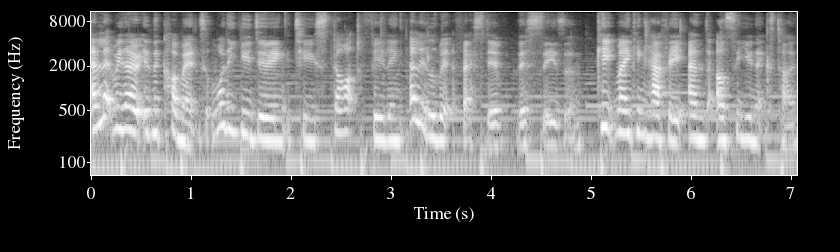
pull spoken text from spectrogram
And let me know in the comments, what are you doing to start feeling a little bit festive this season? Keep making happy and I'll see you next time.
